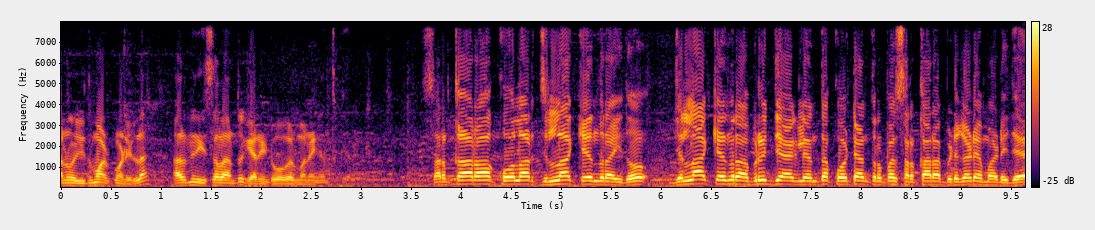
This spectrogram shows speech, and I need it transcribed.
ಅನು ಇದು ಮಾಡ್ಕೊಂಡಿಲ್ಲ. ಅದರಿಂದ ಈ ಸಲ ಅಂತೂ ಗ್ಯಾರಂಟಿ ಹೋಗೋದು ಮನೆಗೆ ಅಂತ ಗ್ಯಾರಂಟಿ ಸರ್ಕಾರ ಕೋಲಾರ ಜಿಲ್ಲಾ ಕೇಂದ್ರ ಇದು. ಜಿಲ್ಲಾ ಕೇಂದ್ರ ಅಭಿವೃದ್ಧಿ ಆಗಲಿ ಅಂತ ಕೋಟ್ಯಾಂತರ ರೂಪಾಯಿ ಸರ್ಕಾರ ಬಿಡುಗಡೆ ಮಾಡಿದೆ.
